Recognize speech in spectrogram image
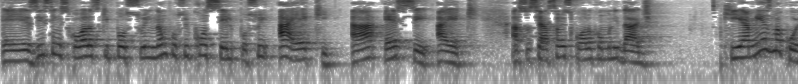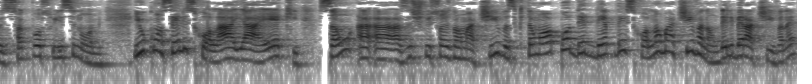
É, existem escolas que possuem, não possuem conselho, possuem AEC, AEC, AEC, Associação Escola Comunidade que é a mesma coisa, só que possui esse nome. E o Conselho Escolar e a AEC são a, a, as instituições normativas que têm o maior poder dentro da escola. Normativa não, deliberativa, né?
